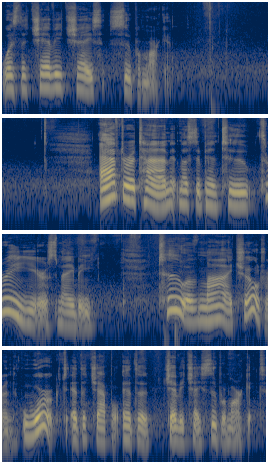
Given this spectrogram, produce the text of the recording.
was the Chevy Chase supermarket. After a time, it must have been two, three years maybe, two of my children worked at the chapel at the Chevy Chase supermarket.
